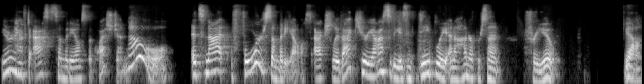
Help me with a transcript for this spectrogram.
you don't have to ask somebody else the question. No, it's not for somebody else. Actually, that curiosity is deeply and 100% for you. Yeah,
